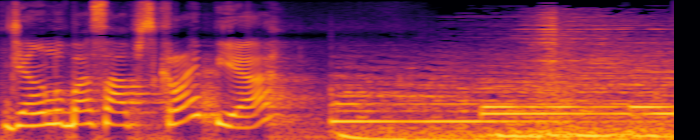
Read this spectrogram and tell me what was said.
Jangan lupa subscribe ya. Thank you.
